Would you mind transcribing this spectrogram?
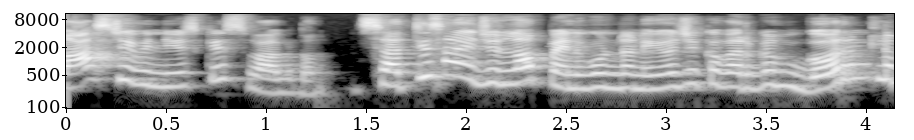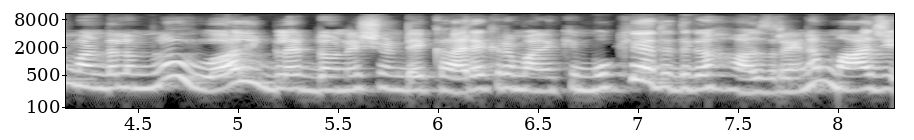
మాస్ టీవీ న్యూస్కి స్వాగతం. సత్యసాయి జిల్లా పెనుగొండ నియోజకవర్గం గోరంట్ల మండలంలో వరల్డ్ బ్లడ్ డొనేషన్ డే కార్యక్రమానికి ముఖ్య అతిథిగా హాజరైన మాజీ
